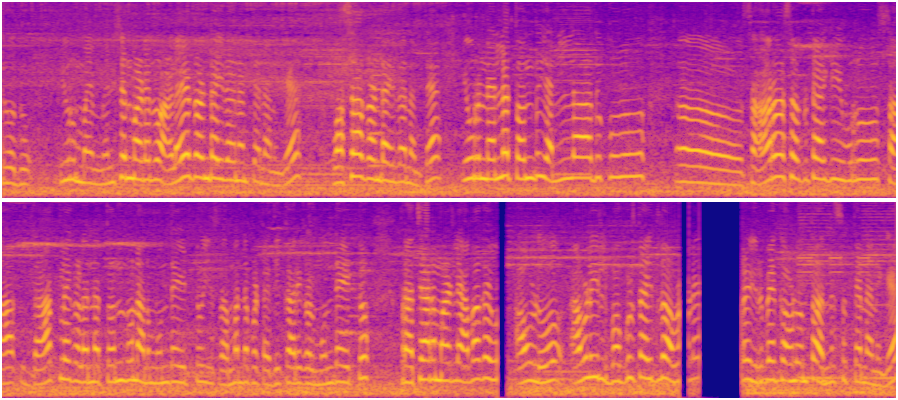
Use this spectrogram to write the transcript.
ಇರೋದು. ಇವರು ಮೆನ್ಷನ್ ಮಾಡಿದ್ರು ಹಳೆ ಗಂಡ ಇದ್ದಾನಂತೆ ನನಗೆ. ಹೊಸ ಗಂಡ ಇದ್ದಾನಂತೆ ಇವ್ರನ್ನೆಲ್ಲ ತಂದು ಎಲ್ಲದಕ್ಕೂ ಸಾರ ಸಗಟಾಗಿ ಇವರು ಸಾ ದಾಖಲೆಗಳನ್ನು ತಂದು ನಾನು ಮುಂದೆ ಇಟ್ಟು, ಈ ಸಂಬಂಧಪಟ್ಟ ಅಧಿಕಾರಿಗಳ ಮುಂದೆ ಇಟ್ಟು ಪ್ರಚಾರ ಮಾಡಲಿ. ಆವಾಗ ಅವಳು ಅವಳು ಇಲ್ಲಿ ಬೊಗಳ್ತಾ ಇದ್ಲು, ಅವಳೇ ಇರಬೇಕು ಅವಳು ಅಂತ ಅನ್ನಿಸುತ್ತೆ ನನಗೆ.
